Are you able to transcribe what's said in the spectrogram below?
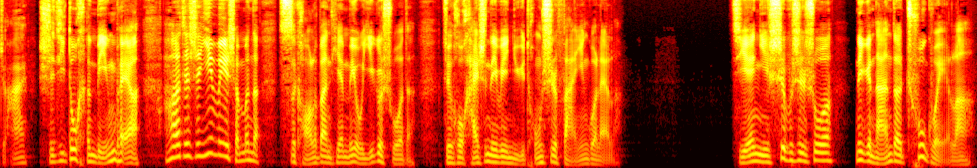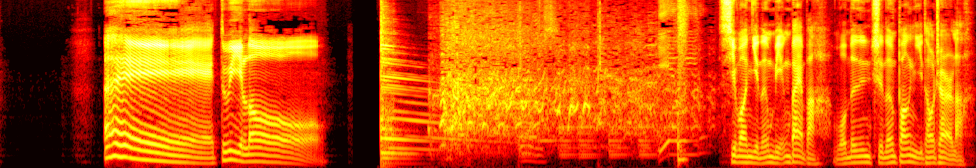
这还实际都很明白啊啊！这是因为什么呢？思考了半天，没有一个说的。最后还是那位女同事反应过来了。姐，你是不是说那个男的出轨了？哎，对喽。希望你能明白吧，我们只能帮你到这儿了。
